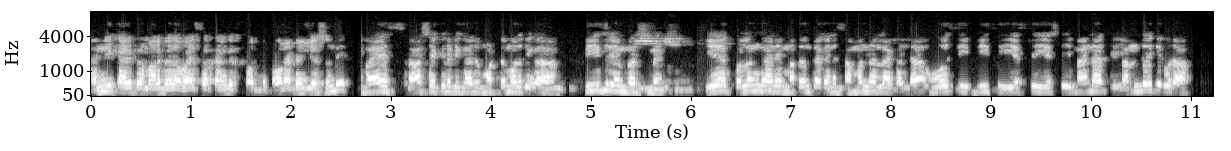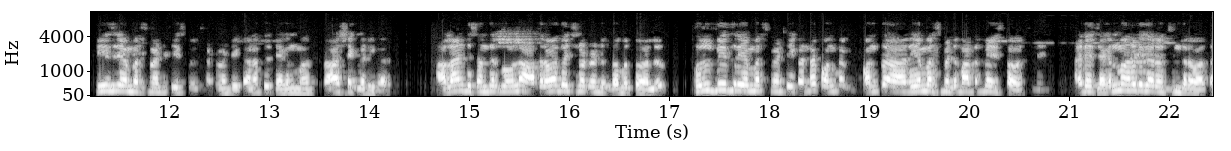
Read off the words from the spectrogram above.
అన్ని కార్యక్రమాల మీద వైఎస్ఆర్ కాంగ్రెస్ పార్టీ పోరాటం చేస్తుంది. వైఎస్ రాజశేఖర రెడ్డి గారు మొట్టమొదటిగా ఫీజు రియంబర్స్మెంట్ ఏ కులం గానీ మతంతో కానీ సంబంధం లేకుండా ఓసీ బీసీ ఎస్సీ ఎస్టీ మైనార్టీలు అందరికీ కూడా ఫీజు రియంబర్స్మెంట్ తీసుకొచ్చినటువంటి ఘనత జగన్మోహన్ రాజశేఖర రెడ్డి గారు. అలాంటి సందర్భంలో ఆ తర్వాత వచ్చినటువంటి ప్రభుత్వాలు ఫుల్ ఫీజు రియంబర్స్మెంట్ ఇవ్వకుండా కొంత కొంత రియంబర్స్మెంట్ మాత్రమే ఇస్తా వచ్చింది అయితే జగన్మోహన్ రెడ్డి గారు వచ్చిన తర్వాత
